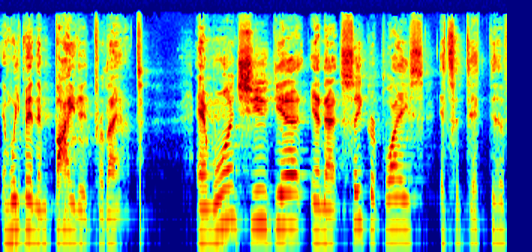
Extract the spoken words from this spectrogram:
And we've been invited for that. And once you get in that secret place, it's addictive.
